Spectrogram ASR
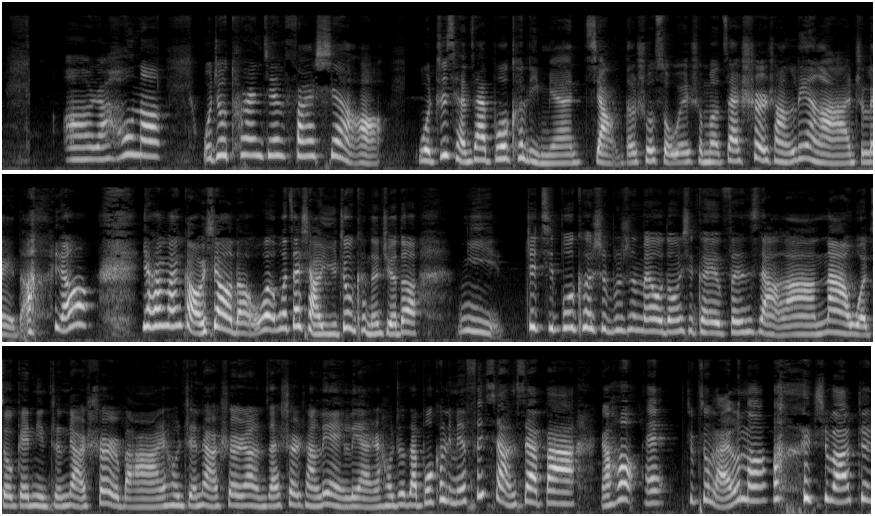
嗯，然后呢，我就突然间发现啊，我之前在播客里面讲的说所谓什么在事儿上练啊之类的，然后也还蛮搞笑的。我我在想，宇宙可能觉得你。这期播客是不是没有东西可以分享啦？那我就给你整点事儿吧，然后整点事儿让你在事儿上练一练，然后就在播客里面分享一下吧。然后，哎，这不就来了吗？是吧？这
